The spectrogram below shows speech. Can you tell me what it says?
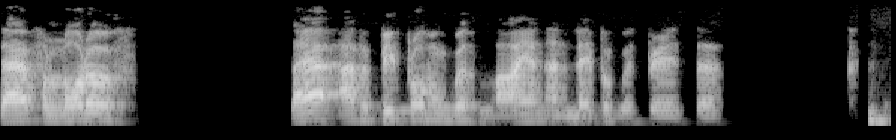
they have a lot of they have a big problem with lion and leopard with predator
